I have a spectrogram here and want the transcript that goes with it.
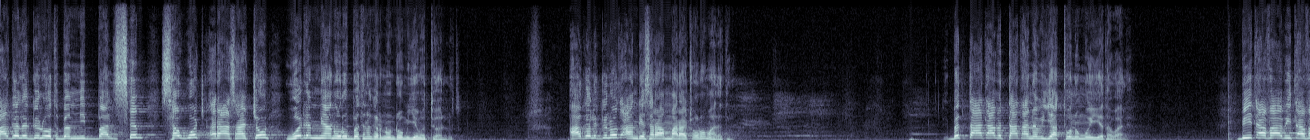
አገልግሎት በሚባል ስም ሰዎች ራሳቸውን ወደሚያኖሩበት ነገር ነው እንደውም እየመጡ ያሉት። አገልግሎት አንድ የሥራ አማራጭ ሆኖ ማለት ነው። ብታጣ ብታጣ ነብይ አትሆንም ወይ እየተባለ ቢጠፋ ቢጠፋ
